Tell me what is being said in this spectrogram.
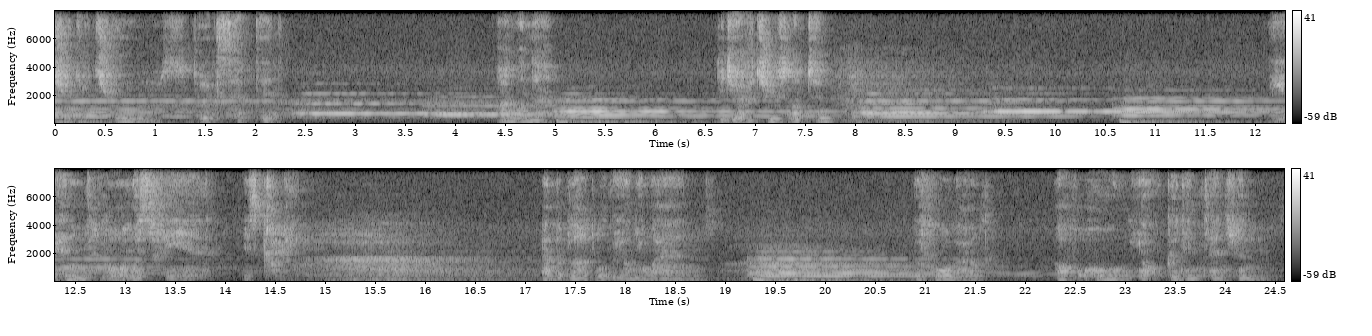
Should you choose to accept it. I wonder, Did you ever choose not to? The end you always feared is coming. And the blood will be on your hands. The fallout of all your good intentions.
